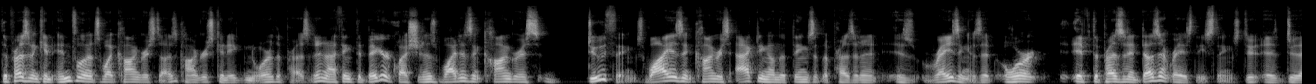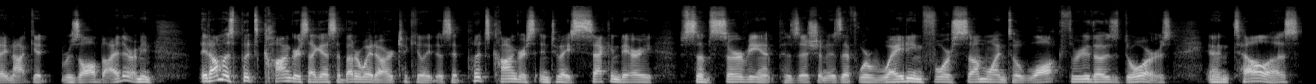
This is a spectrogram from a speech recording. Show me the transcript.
the president can influence what Congress does. Congress can ignore the president. And I think the bigger question is why doesn't Congress do things? Why isn't Congress acting on the things that the president is raising? Is it, or if the president doesn't raise these things, do, eh, do they not get resolved either? I mean, it almost puts Congress, I guess, a better way to articulate this, it puts Congress into a secondary subservient position as if we're waiting for someone to walk through those doors and tell us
